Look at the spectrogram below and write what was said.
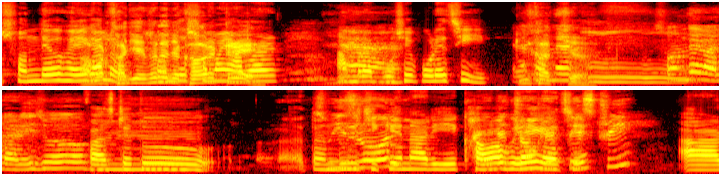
সন্ধেও হয়ে গেল। খাবারের সময় আবার আমরা হ্যাঁ। বসে পড়েছি। সন্ধ্যেবেলার এই যে ফার্স্টে তো তন্দুরি চিকেন আর ইয়ে খাওয়া হয়ে গেছে। আর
